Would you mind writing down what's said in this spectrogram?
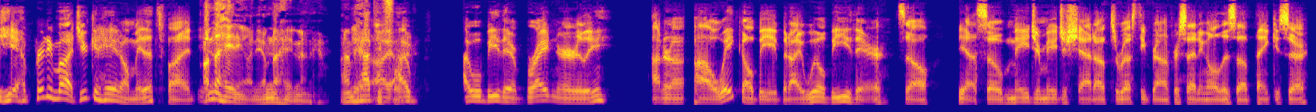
Yeah, pretty much. You can hate on me. That's fine. I'm not hating on you. I'm not hating on you. I'm Yeah, happy for I, you. I will be there bright and early. I don't know how awake I'll be, but I will be there. So yeah, so major, major shout out to Rusty Brown for setting all this up. Thank you, sir.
